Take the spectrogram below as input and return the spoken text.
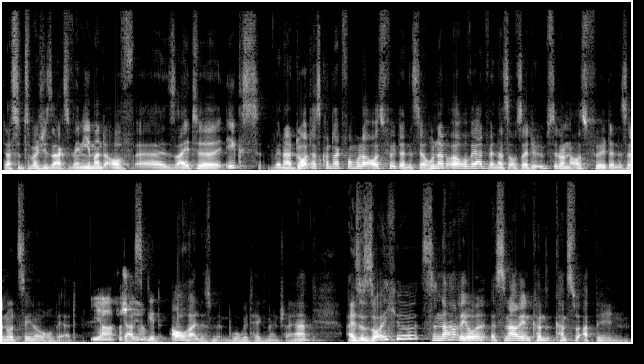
dass du zum Beispiel sagst, wenn jemand auf äh, Seite X, wenn er dort das Kontaktformular ausfüllt, dann ist er 100 Euro wert. Wenn er es auf Seite Y ausfüllt, dann ist er nur 10 Euro wert. Ja, verstehe. Das geht auch alles mit dem Google Tag Manager. Ja? Also solche Szenario, äh, Szenarien können, kannst du abbilden.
